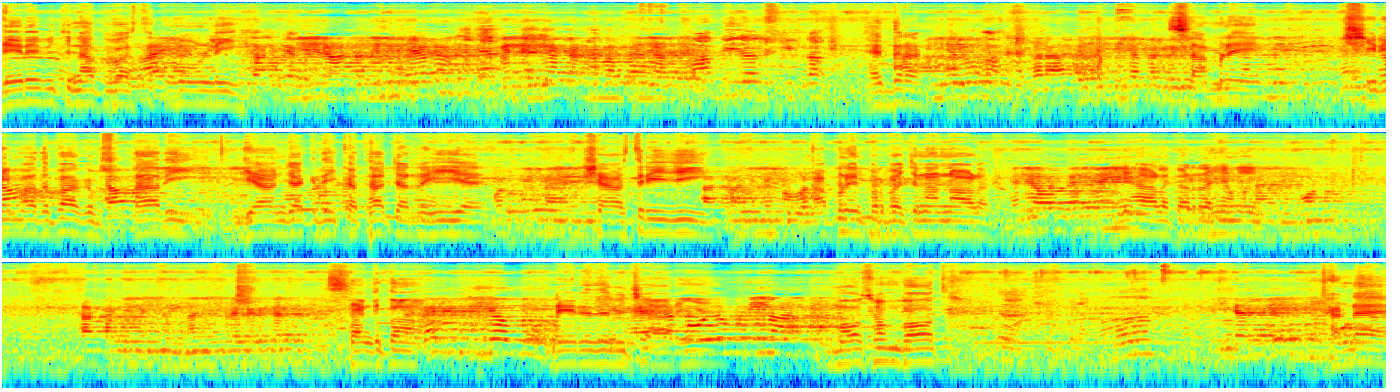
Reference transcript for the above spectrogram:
ਡੇਰੇ ਵਿੱਚ ਨਤਮਸਤਕ ਹੋਣ ਲਈ। ਇੱਧਰ ਸਾਹਮਣੇ ਸ਼੍ਰੀ ਮਦ ਭਾਗਵਤ ਸਤਾ ਦੀ ਗਿਆਨ ਜਗ ਦੀ ਕਥਾ ਚੱਲ ਰਹੀ ਹੈ। ਸ਼ਾਸਤਰੀ ਜੀ ਆਪਣੇ ਪ੍ਰਵਚਨਾਂ ਨਾਲ ਨਿਹਾਲ ਕਰ ਰਹੇ ਨੇ। ਸੰਗਤਾਂ ਡੇਰੇ ਦੇ ਵਿੱਚ ਆ ਰਹੀਆਂ। ਮੌਸਮ ਬਹੁਤ ਠੰਡਾ ਹੈ।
